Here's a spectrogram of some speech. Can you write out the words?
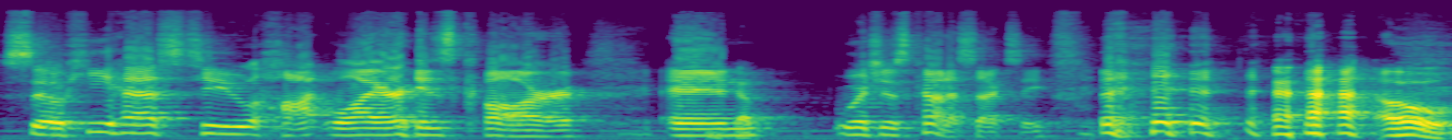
so he has to hotwire his car, and Yep. which is kind of sexy. oh,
